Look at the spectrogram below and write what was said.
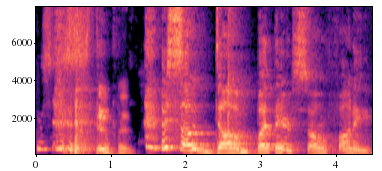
this is stupid. they're so dumb, but they're so funny.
